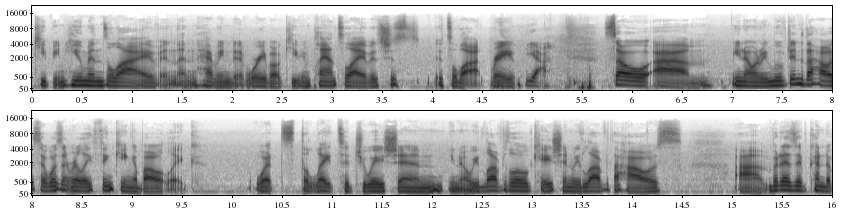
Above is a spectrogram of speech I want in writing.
keeping humans alive and then having to worry about keeping plants alive. It's just, it's a lot, right? Yeah. So, um, you know, when we moved into the house, I wasn't really thinking about like what's the light situation. You know, we loved the location, we loved the house. Um, but as I've come to,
